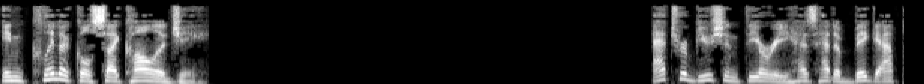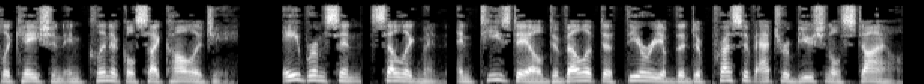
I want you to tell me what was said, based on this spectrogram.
In clinical psychology Attribution theory has had a big application in clinical psychology. Abramson, Seligman, and Teasdale developed a theory of the depressive attributional style,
